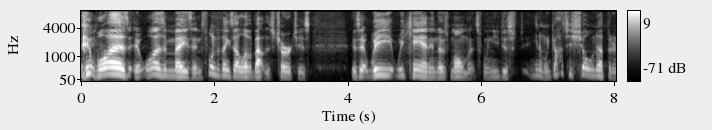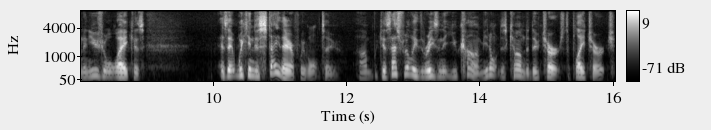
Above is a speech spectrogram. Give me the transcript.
It was, it was amazing. It's one of the things I love about this church is, is that we, we can, in those moments when you just, you know, when God's just showing up in an unusual way, because is that we can just stay there if we want to. Um, because that's really the reason that you come. You don't just come to do church, to play church.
